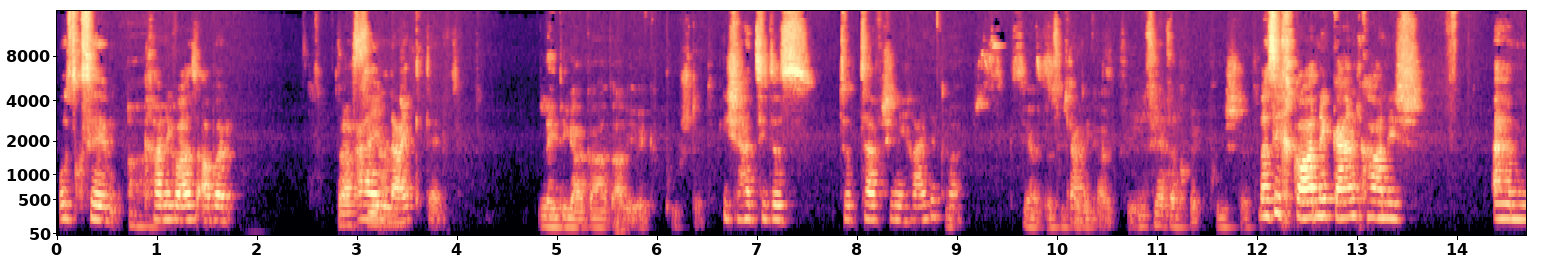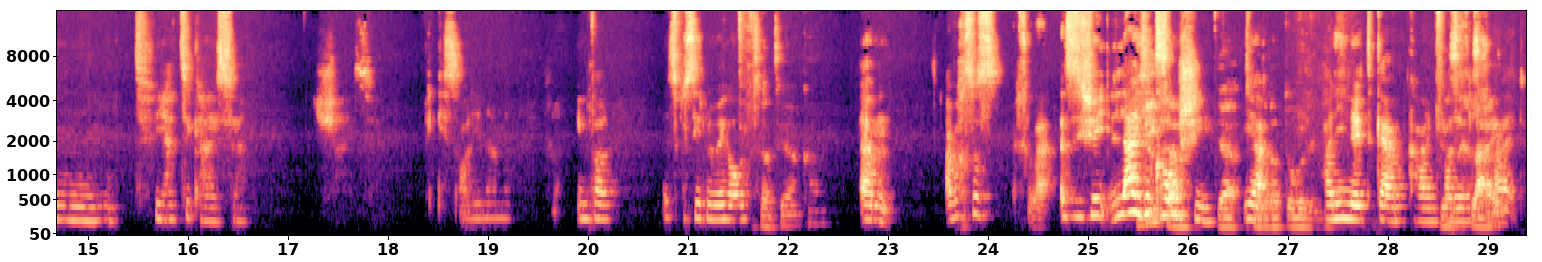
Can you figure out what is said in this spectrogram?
ausgesehen, Ah. keine Ahnung was, aber das I ja. liked it. Lady Gaga hat alle weggepustet. Ist, hat sie das so zehn verschiedene Kleider gehabt? Ja, das ist Geil. Lady Gaga. sie hat auch weggepustet. Was ich gar nicht gerne kann, ist. Ähm, wie hat sie geheißen? Vergesse alle Namen. Im Fall, es passiert mir mega oft. Gehabt? Ähm, einfach so. ein- Es ist Lisa. Koshi. Ja, die Ja. Moderatorin. Habe ich nicht gerne gehabt, im Fall ihres Kleid. Kleid.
